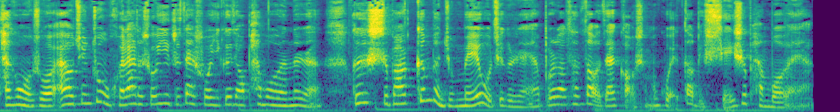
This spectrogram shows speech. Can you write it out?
她跟我说 L 君中午回来的时候一直在说一个叫潘博文的人，可是十班根本就没有这个人呀，不知道他到底在搞什么鬼，到底谁是潘博文呀？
